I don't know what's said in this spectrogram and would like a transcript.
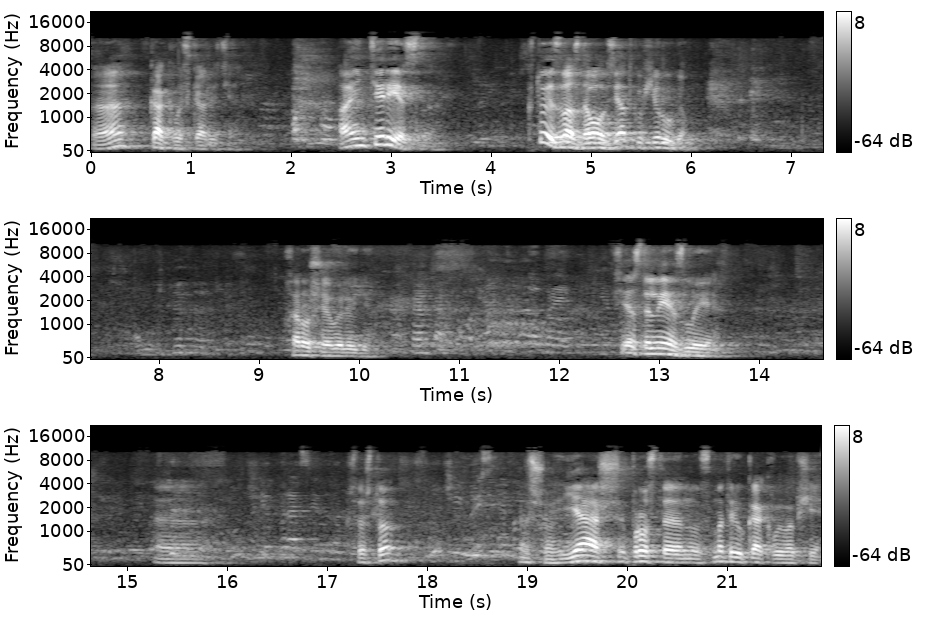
А? Как вы скажете? А интересно. Кто из вас давал взятку хирургам? Хорошие вы люди. Все остальные злые. Что-что? Хорошо. Я аж просто ну, смотрю, как вы вообще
